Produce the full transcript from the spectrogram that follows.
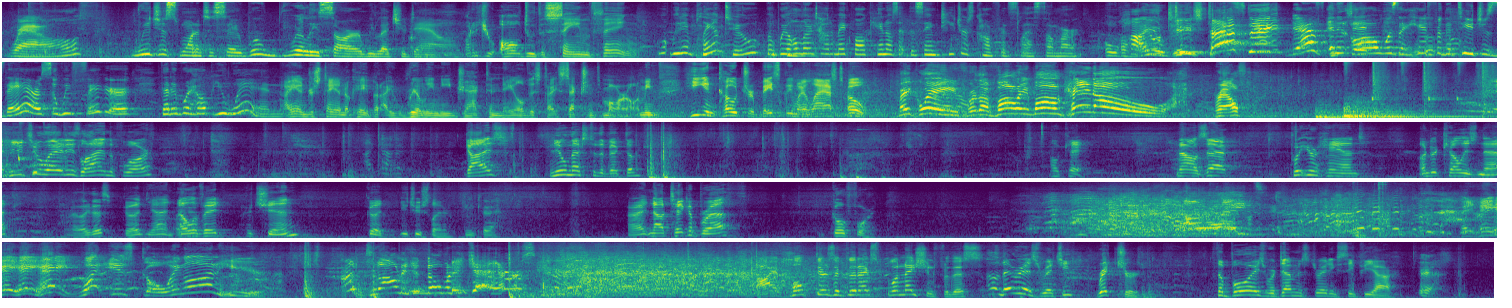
Ralph, we just wanted to say we're really sorry we let you down. Why did you all do the same thing? Well, we didn't plan to, but we all learned how to make volcanoes at the same teachers' conference last summer. Ohio Teach Tastic! Yes, and it all was a hit for the uh, uh, teachers there, so we figured that it would help you win. I understand, okay, but I really need Jack to nail this dissection tomorrow. I mean, he and Coach are basically my last hope. Make way for the volleyball volcano! Ralph. You two ladies lie on the floor. Guys, kneel next to the victim. Okay. Now, Zack, put your hand under Kelly's neck. I like this? Good, yeah, and elevate her chin. Good. You too, Slater. Okay. All right, now take a breath. Go for it. All right. Hey, hey, hey, hey, hey! What is going on here? I'm drowning and nobody cares! I hope there's a good explanation for this. Oh, there is, Richie. Richard. The boys were demonstrating CPR. Yeah.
